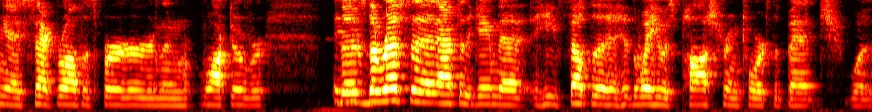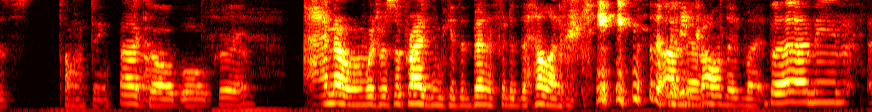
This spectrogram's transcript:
Yeah, he sacked Roethlisberger and then walked over. It The was- the ref said after the game that he felt the the way he was posturing towards the bench was taunting. I So- call bull crap. I know, which was surprising because it benefited the hell out of your team that I they know. called it. But But I mean, uh,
